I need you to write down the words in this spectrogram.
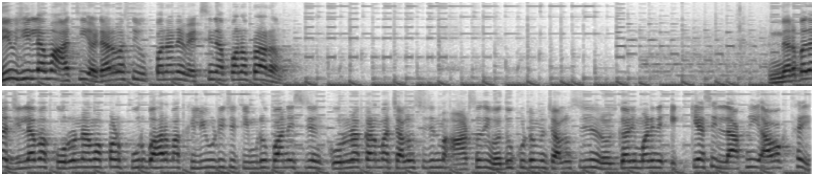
દીવ જિલ્લામાં આજથી અઢાર વર્ષથી ઉપરનાને વેક્સિન આપવાનો પ્રારંભ. નર્મદા જિલ્લામાં કોરોનામાં પણ પૂર બહારમાં ખીલી ઉઠી છે. ટીમરૂપાની સિઝન કોરોના કાળમાં ચાલુ સિઝનમાં આઠસોથી વધુ કુટુંબ ચાલુ સિઝન રોજગારી મળીને એક્યાસી લાખની આવક થઈ.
